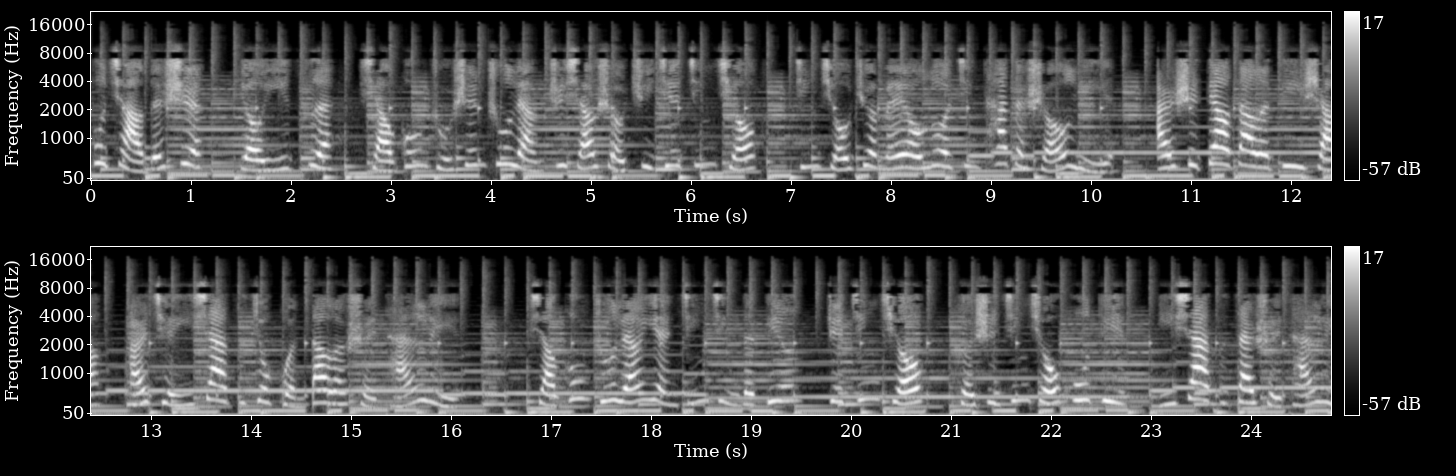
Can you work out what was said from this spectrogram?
不巧的是，有一次，小公主伸出两只小手去接金球，金球却没有落进她的手里。而是掉到了地上，而且一下子就滚到了水潭里。小公主两眼紧紧地盯着金球，可是金球忽地一下子在水潭里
